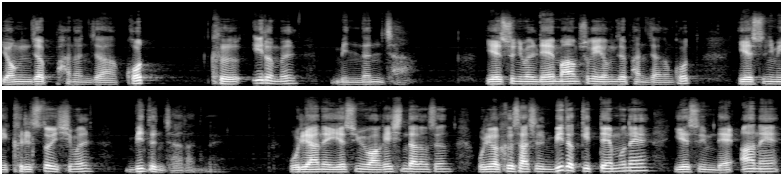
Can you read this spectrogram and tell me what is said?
영접하는 자, 곧 그 이름을 믿는 자. 예수님을 내 마음속에 영접한 자는 곧 예수님이 그리스도이심을 믿은 자라는 거예요. 우리 안에 예수님이 와 계신다는 것은 우리가 그 사실을 믿었기 때문에 예수님 내 안에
